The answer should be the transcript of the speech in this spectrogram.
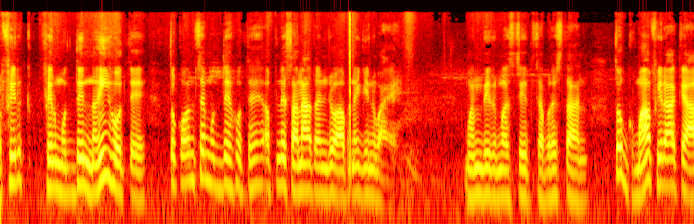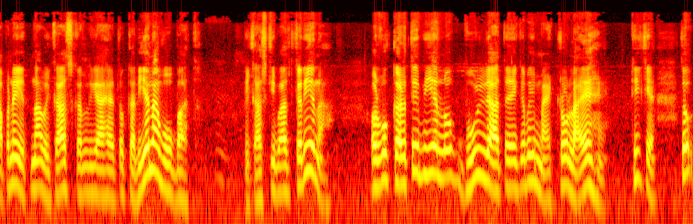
फिर फिर मुद्दे नहीं होते तो कौन से मुद्दे होते हैं? अपने सनातन जो आपने गिनवाए, मंदिर, मस्जिद, कब्रिस्तान तो घुमा फिरा के आपने इतना विकास कर लिया है तो करिए ना वो बात। विकास की बात करिए ना। और वो करते भी है, लोग भूल जाते हैं कि भाई मेट्रो लाए हैं, ठीक है? तो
